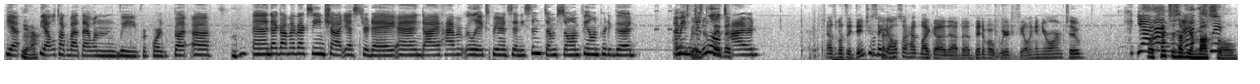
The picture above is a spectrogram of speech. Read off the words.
Yeah. Yeah. Yeah, we'll talk about that when we record. But uh and I got my vaccine shot yesterday and I haven't really experienced any symptoms, so I'm feeling pretty good. I mean, good. just a Did say little that- tired. I was about to say, didn't you say Okay. you also had like a, a, a bit of a weird feeling in your arm too? Yeah, Well, it have- tenses up your have this weird- muscle.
